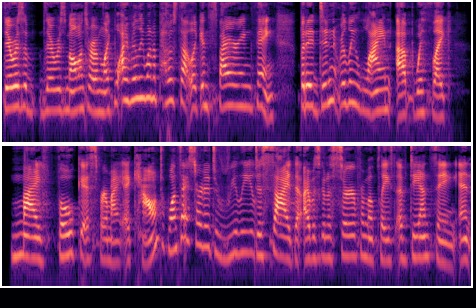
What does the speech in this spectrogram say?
there was a there was moments where I'm like, well, I really want to post that like inspiring thing, but it didn't really line up with like my focus for my account. Once I started to really decide that I was going to serve from a place of dancing and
